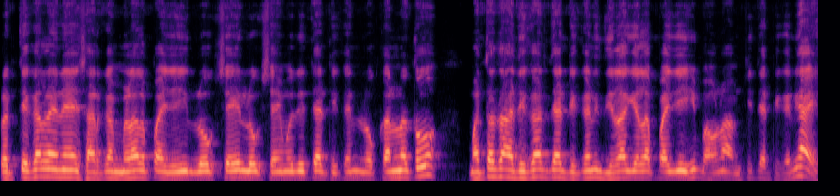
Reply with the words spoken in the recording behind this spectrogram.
प्रत्येकाला न्याय सारखा मिळाला पाहिजे. ही लोकशाही लोकशाहीमध्ये त्या ठिकाणी लोकांना तो मताचा अधिकार त्या ठिकाणी दिला गेला पाहिजे ही भावना आमची त्या ठिकाणी आहे.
